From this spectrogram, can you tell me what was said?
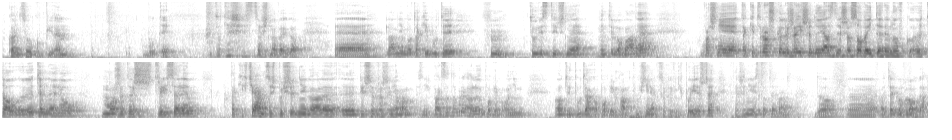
w końcu kupiłem buty. I to też jest coś nowego e, dla mnie, bo takie buty hmm, turystyczne, wentylowane, właśnie takie troszkę lżejsze do jazdy szosowej terenówką, e, tą e, tenerą, może też tracerem. Takie chciałem coś pośredniego, ale e, pierwsze wrażenia mam z nich bardzo dobre, ale opowiem o nim, o tych butach opowiem Wam później, jak trochę w nich pojeżdżę, także nie jest to temat do tego vloga.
